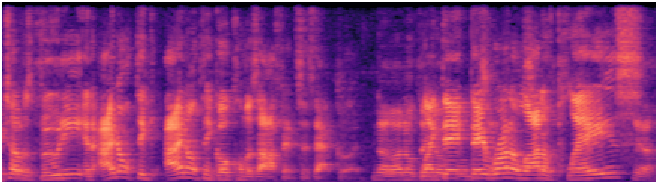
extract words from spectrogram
think 12 is booty, and I don't think I don't think Oklahoma's offense is that good. No, I don't think. Like they, Oklahoma's they run a lot of plays. Yeah.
